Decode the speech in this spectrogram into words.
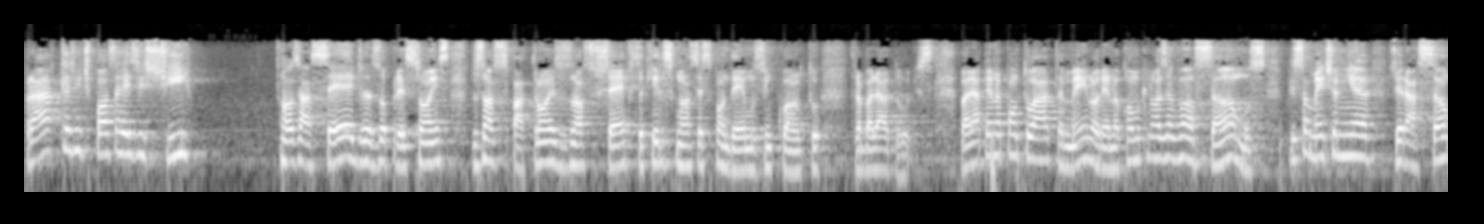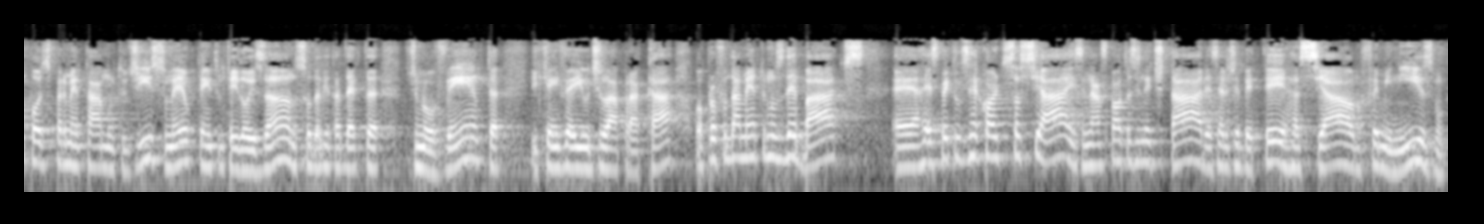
para que a gente possa resistir aos assédios, às opressões dos nossos patrões, dos nossos chefes, aqueles que nós respondemos enquanto trabalhadores. Vale a pena pontuar também, Lorena, como que nós avançamos, principalmente a minha geração pode experimentar muito disso, né? Eu que tenho 32 anos, sou dali da década de 90 e quem veio de lá para cá, o aprofundamento nos debates é, a respeito dos recortes sociais, nas pautas identitárias, LGBT, racial, no feminismo.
